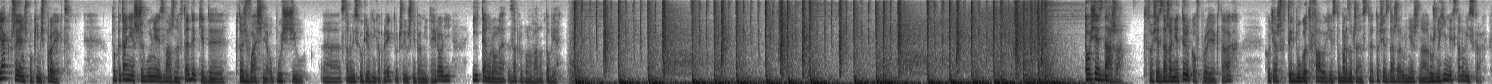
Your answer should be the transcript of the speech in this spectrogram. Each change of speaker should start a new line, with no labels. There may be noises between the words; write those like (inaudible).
Jak przejąć po kimś projekt? To pytanie szczególnie jest ważne wtedy, kiedy ktoś właśnie opuścił e, stanowisko kierownika projektu, czy już nie pełni tej roli i tę rolę zaproponowano Tobie. To się zdarza. To się zdarza nie tylko w projektach, chociaż w tych długotrwałych jest to bardzo częste, to się zdarza również na różnych innych stanowiskach.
